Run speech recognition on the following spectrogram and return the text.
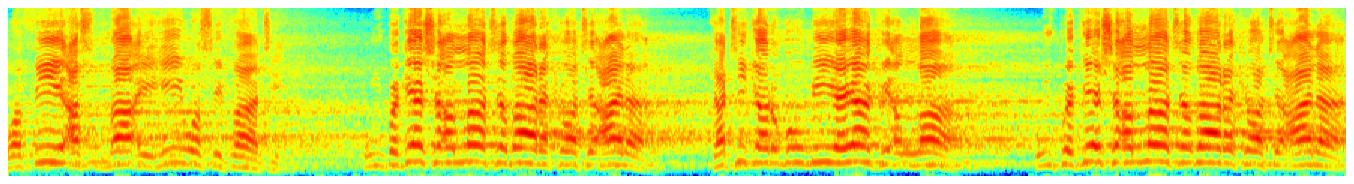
wa fi asma'ihi wa sifati. Kumpwekesha Allah tabaraka wa taala katika rububia yake Allah. Kumpwekesha Allah tabaraka wa taala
